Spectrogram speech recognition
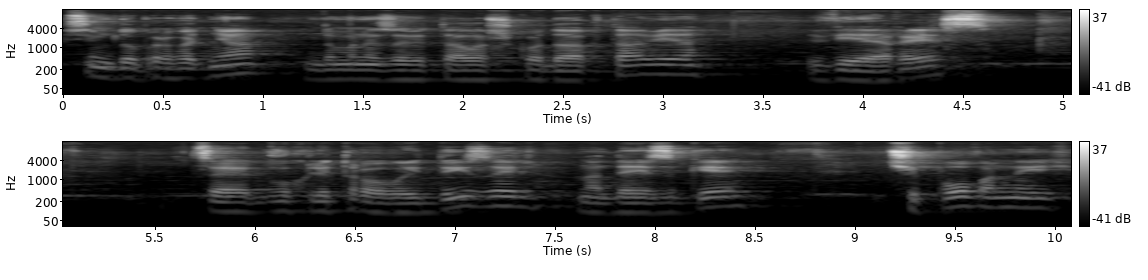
Всім доброго дня. До мене завітала шкода Octavia VRS. Це 2-літровий дизель на DSG, чіпований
